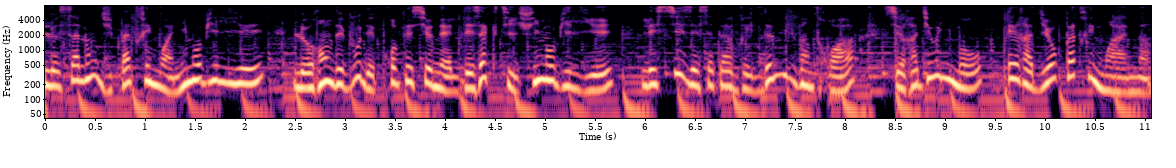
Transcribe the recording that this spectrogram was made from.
Le Salon du patrimoine immobilier, le rendez-vous des professionnels des actifs immobiliers, les 6 et 7 avril 2023 sur Radio Imo et Radio Patrimoine.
